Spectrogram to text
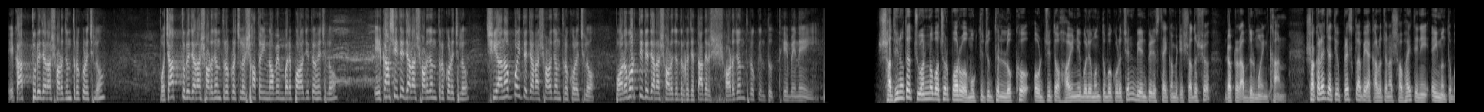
একাত্তরে যারা ষড়যন্ত্র করেছিল, পঁচাত্তরে যারা ষড়যন্ত্র করেছিল, সাতই নভেম্বরে পরাজিত হয়েছিল, একাশিতে যারা ষড়যন্ত্র করেছিল, ছিয়ানব্বইতে যারা ষড়যন্ত্র করেছিল পরবর্তীতে যারা ষড়যন্ত্র করেছে, তাদের ষড়যন্ত্র কিন্তু থেমে নেই। স্বাধীনতার চুয়ান্ন বছর পরও মুক্তিযুদ্ধের লক্ষ্য অর্জিত হয়নি বলে মন্তব্য করেছেন বিএনপির স্থায়ী কমিটির সদস্য ডক্টর আব্দুল মঈন খান। সকালে জাতীয় প্রেস ক্লাবে এক আলোচনা সভায় তিনি এই মন্তব্য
